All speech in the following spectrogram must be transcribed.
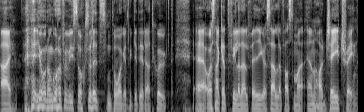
Nej, jo de går förvisso också lite som tåget, vilket är rätt sjukt. Eh, och jag snackar inte Philadelphia Eagles heller, fast de än har J-Train.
